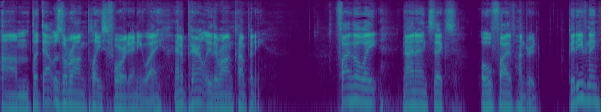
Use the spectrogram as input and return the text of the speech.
Um, but that was the wrong place for it anyway, and apparently the wrong company. 508 996 0500. Good evening.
